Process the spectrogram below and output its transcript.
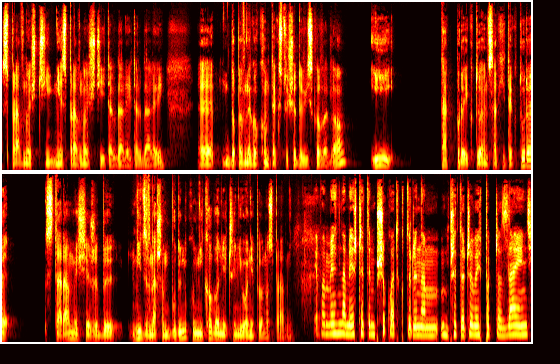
sprawności, niesprawności i tak dalej, i tak dalej, y, do pewnego kontekstu środowiskowego i tak projektując architekturę, staramy się, żeby nic w naszym budynku nikogo nie czyniło niepełnosprawnym. Ja pamiętam jeszcze ten przykład, który nam przytoczyłeś podczas zajęć,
